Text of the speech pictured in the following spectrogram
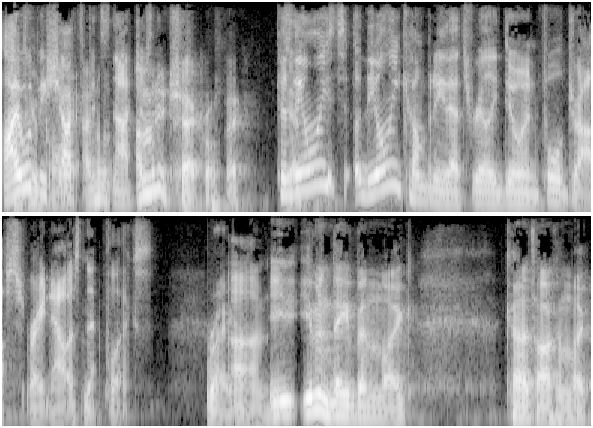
I would be good shocked if it's I'm- not. I'm gonna check real quick. because Yeah. the only the only company that's really doing full drops right now is Netflix. Right. Um, E- Even they've been like, kind of talking like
